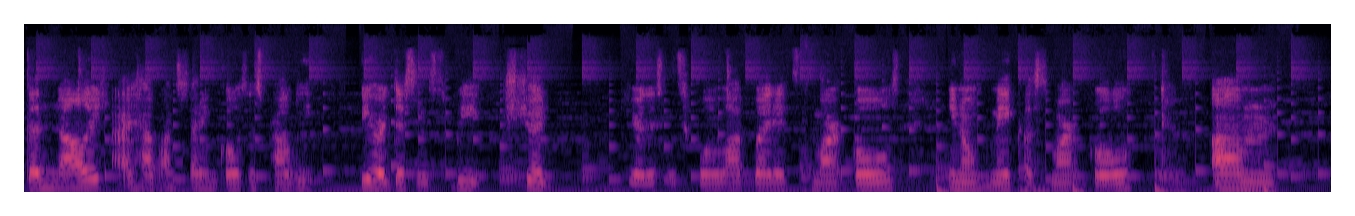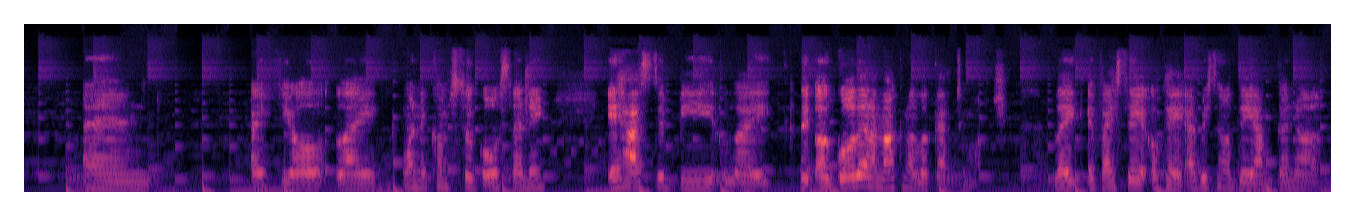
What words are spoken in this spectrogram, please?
the knowledge I have on setting goals is probably we heard this since we should hear this in school a lot, but it's smart goals. You know, make a smart goal. Um, and I feel like when it comes to goal setting, it has to be like like a goal that I'm not gonna look at too much. Like if I say, okay, every single day I'm gonna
